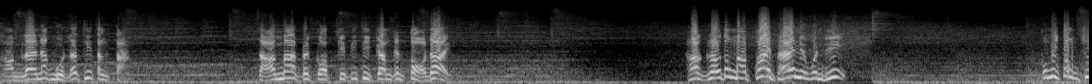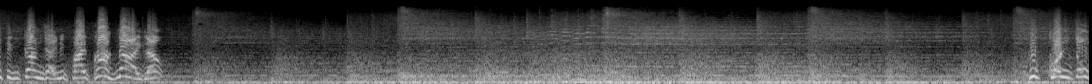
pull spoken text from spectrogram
พามและนักบวชลัทธิต่าง ๆ สามารถประกอบกิจพิธีกรรมกันต่อได้ หากเราต้องมาพ่ายแพ้ในวันนี้ ก็ไม่ต้องคิดถึงการใหญ่ในภายภาคหน้าอีกแล้ว ทุกคนจง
